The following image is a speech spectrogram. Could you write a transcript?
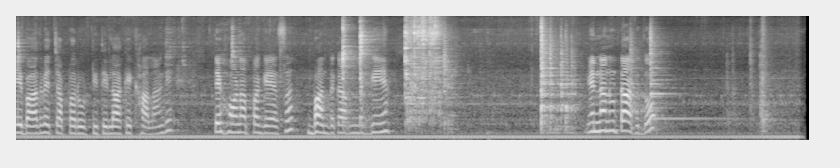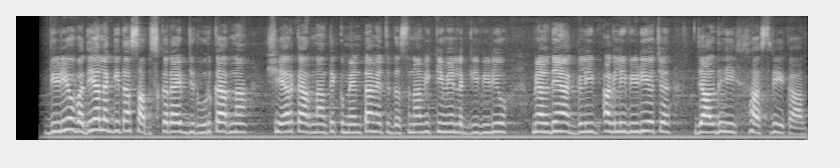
ਇਹ ਬਾਅਦ ਵਿੱਚ ਆਪਾਂ ਰੋਟੀ ਤੇ ਲਾ ਕੇ ਖਾ ਲਾਂਗੇ। ਤੇ ਹੁਣ ਆਪਾਂ ਗੈਸ ਬੰਦ ਕਰਨ ਲੱਗੇ ਆ। ਇਹਨਾਂ ਨੂੰ ਢੱਕ ਦਿਓ ਵੀਡੀਓ ਵਧੀਆ ਲੱਗੀ ਤਾਂ ਸਬਸਕ੍ਰਾਈਬ ਜਰੂਰ ਕਰਨਾ, ਸ਼ੇਅਰ ਕਰਨਾ ਤੇ ਕਮੈਂਟਾਂ ਵਿੱਚ ਦੱਸਣਾ ਵੀ ਕਿਵੇਂ ਲੱਗੀ ਵੀਡੀਓ। ਮਿਲਦੇ ਹਾਂ ਅਗਲੀ ਅਗਲੀ ਵੀਡੀਓ 'ਚ। ਜਲਦ ਹੀ, ਸਤਿ ਸ੍ਰੀ ਅਕਾਲ।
